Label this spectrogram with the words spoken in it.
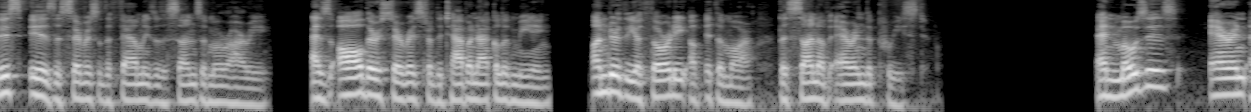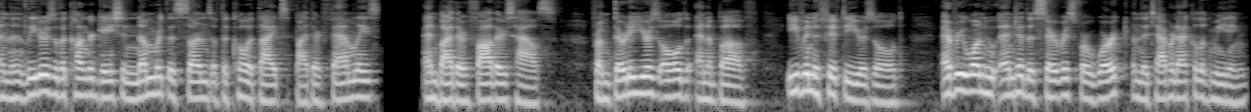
This is the service of the families of the sons of Merari, as all their service for the tabernacle of meeting, under the authority of Ithamar, the son of Aaron the priest. And Moses, Aaron, and the leaders of the congregation numbered the sons of the Kohathites by their families and by their father's house, from thirty years old and above, even to fifty years old, everyone who entered the service for work in the tabernacle of meeting,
